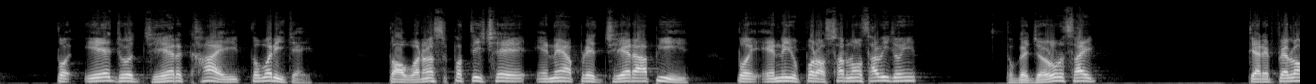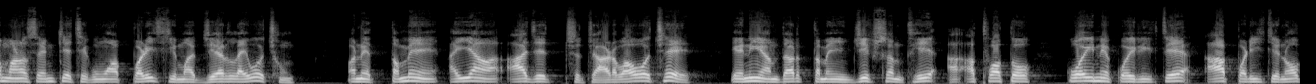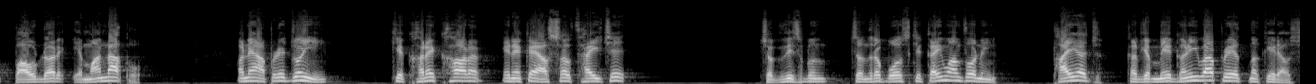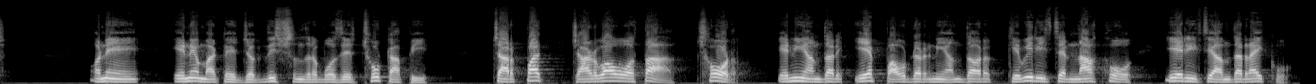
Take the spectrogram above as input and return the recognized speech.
તો એ જો ઝેર ખાય તો મરી જાય. તો આ વનસ્પતિ છે એને આપણે ઝેર આપી તો એની ઉપર અસર ન થવી જોઈએ. તો કે જરૂર સાહેબ. ત્યારે પહેલો માણસ એમ કે છે કે હું આ પડીકીમાં ઝેર લાવ્યો છું અને તમે અહીંયા આ જે ઝાડવાઓ છે, એની અંદર તમે ઇન્જેક્શનથી અથવા તો કોઈને કોઈ રીતે આ પડીકીનો પાવડર એમાં નાખો. અને આપણે જોઈ કે ખરેખર એને કંઈ અસર થાય છે? જગદીશ ચંદ્ર બોઝ કે કંઈ વાંધો નહીં. થાય જ, કારણ કે મેં ઘણી વાર પ્રયત્ન કર્યા છે. અને એને માટે જગદીશચંદ્ર બોઝે છૂટ આપી. ચાર પાંચ ઝાડવાઓ હતા. છોડ, એની અંદર એ પાવડરની અંદર કેવી રીતે નાખો એ રીતે અંદર નાખ્યું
